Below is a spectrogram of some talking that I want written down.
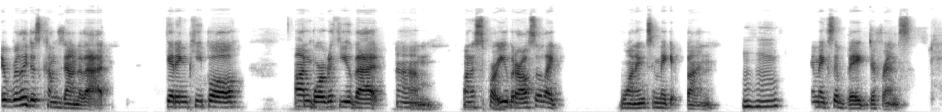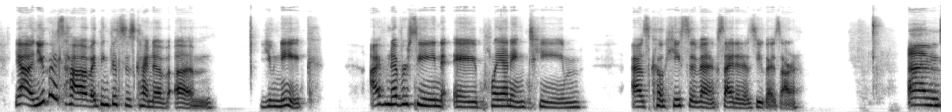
it really just comes down to that, getting people on board with you that um, want to support you, but are also like wanting to make it fun. Mm-hmm. It makes a big difference. Yeah. And you guys have, I think this is kind of um, unique. I've never seen a planning team as cohesive and excited as you guys are. And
